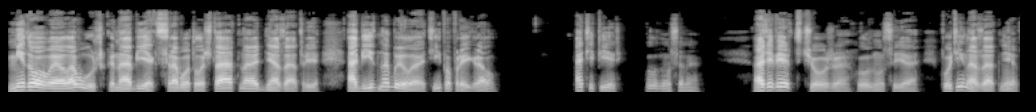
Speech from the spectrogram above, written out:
Медовая ловушка на объект сработала штатно дня за три. Обидно было, типа проиграл. — А теперь? — улыбнулась она. — А теперь-то что уже? — улыбнулся я. — Пути назад нет.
